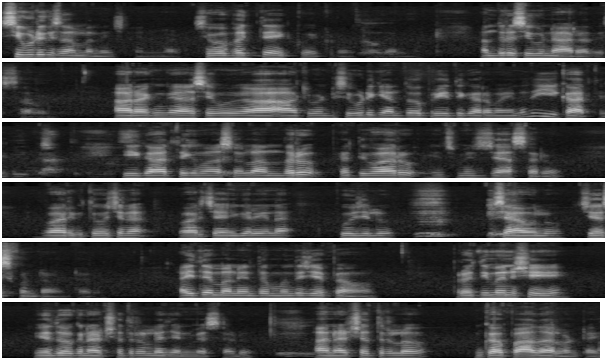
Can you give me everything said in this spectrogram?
శివుడికి సంబంధించినవి అన్నమాట. శివభక్తే ఎక్కువ ఇక్కడ ఉంటుంది అన్నమాట అందరూ శివుడిని ఆరాధిస్తారు. ఆ రకంగా శివు అటువంటి శివుడికి ఎంతో ప్రీతికరమైనది ఈ కార్తీక మాసం. ఈ కార్తీక మాసంలో అందరూ ప్రతివారు ఇంచుమించు చేస్తారు. వారికి తోచిన వారు చేయగలిగిన పూజలు సేవలు చేసుకుంటూ ఉంటారు. అయితే మనం ఇంత ముందు చెప్పాము ప్రతి మనిషి ఏదో ఒక నక్షత్రంలో జన్మిస్తాడు. ఆ నక్షత్రంలో ఇంకా పాదాలు ఉంటాయి.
